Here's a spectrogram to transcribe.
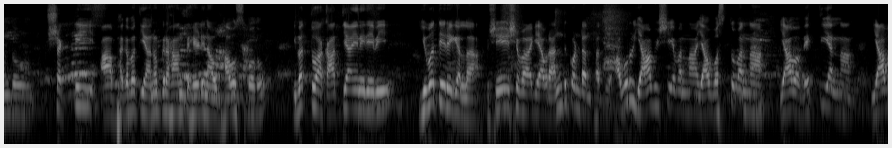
ಒಂದು ಶಕ್ತಿ, ಆ ಭಗವತಿಯ ಅನುಗ್ರಹ ಅಂತ ಹೇಳಿ ನಾವು ಭಾವಿಸ್ಬೋದು. ಇವತ್ತು ಆ ಕಾತ್ಯಾಯನಿ ದೇವಿ ಯುವತಿಯರಿಗೆಲ್ಲ ವಿಶೇಷವಾಗಿ ಅವರು ಅಂದುಕೊಂಡಂಥದ್ದು, ಅವರು ಯಾವ ವಿಷಯವನ್ನು, ಯಾವ ವಸ್ತುವನ್ನು, ಯಾವ ವ್ಯಕ್ತಿಯನ್ನು, ಯಾವ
